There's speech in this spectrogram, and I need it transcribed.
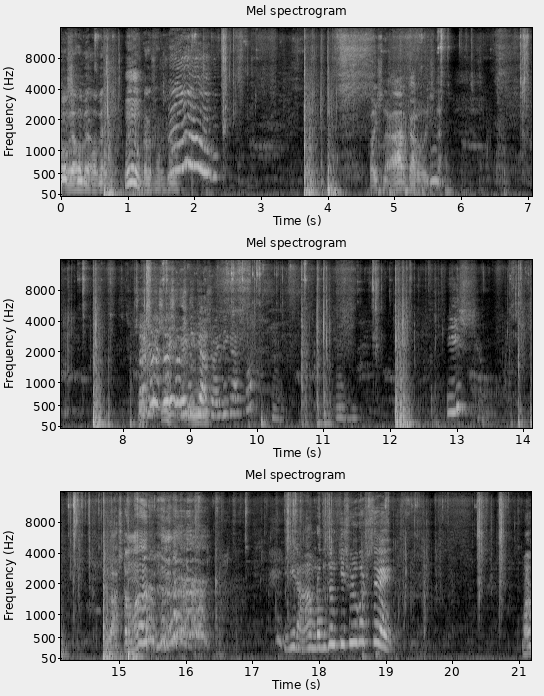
হবে হবে হবে হুম। সরো, সরো, সরো। হইস না আর কারও হইস না এই- এইদিকে আসো এইদিকে আসো হুম। হুম। ইস লাস্ট আমার ইরা আমরা দুজন কি শুরু করছে। হয়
